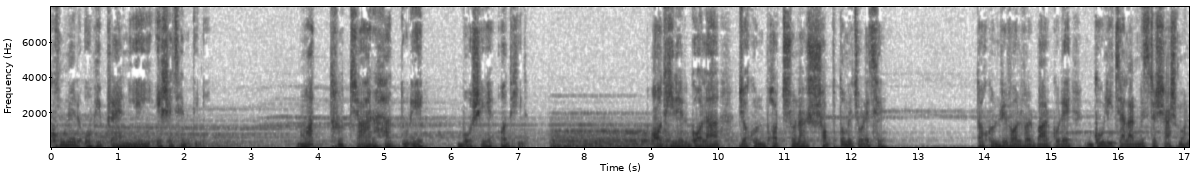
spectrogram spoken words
খুনের অভিপ্রায় নিয়েই এসেছেন তিনি। মাত্র চার হাত দূরে বসে অধীর। অধীরের গলা যখন ভৎসনার সপ্তমে চড়েছে তখন রিভলভার বার করে গুলি চালান মিস্টার শাসমল।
